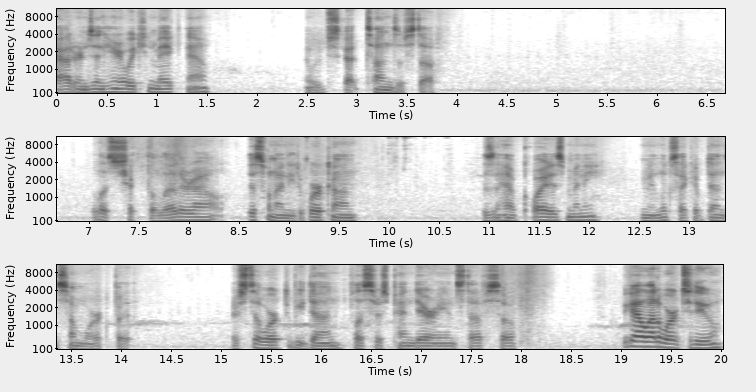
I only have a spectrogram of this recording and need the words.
Patterns in here we can make now. And we've just got tons of stuff. Let's check the leather out. This one I need to work on. Doesn't have quite as many. I mean, looks like I've done some work, but there's still work to be done. Plus there's Pandarian stuff, so we got a lot of work to do.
